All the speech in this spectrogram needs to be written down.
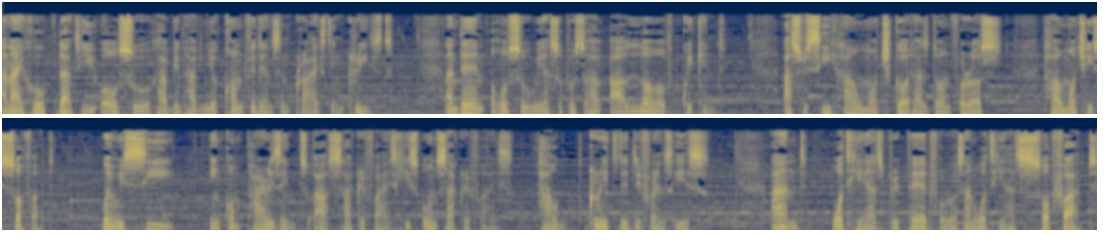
And I hope that you also have been having your confidence in Christ increased. And then also, we are supposed to have our love quickened. As we see how much God has done for us, how much He suffered, when we see in comparison to our sacrifice, His own sacrifice, how great the difference is, and what He has prepared for us, and what He has suffered,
